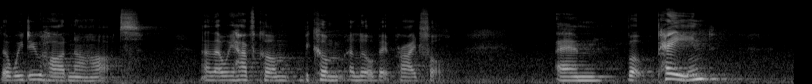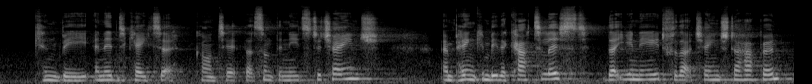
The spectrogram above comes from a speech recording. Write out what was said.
that we do harden our hearts and that we have come, become a little bit prideful. Um, but pain can be an indicator, can't it, that something needs to change. And pain can be the catalyst that you need for that change to happen.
